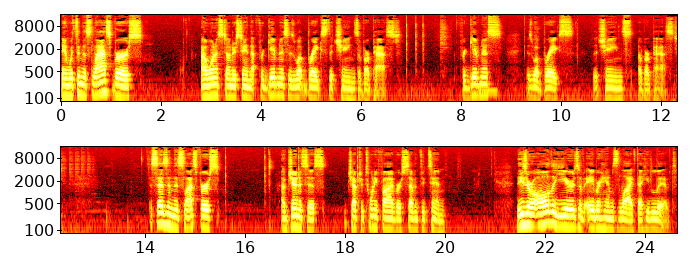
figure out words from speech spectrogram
And within this last verse, I want us to understand that forgiveness is what breaks the chains of our past. Forgiveness is what breaks the chains of our past. It says in this last verse of Genesis, chapter 25, verse 7 through 10 These are all the years of Abraham's life that he lived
